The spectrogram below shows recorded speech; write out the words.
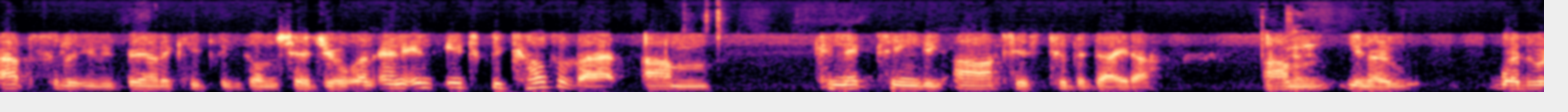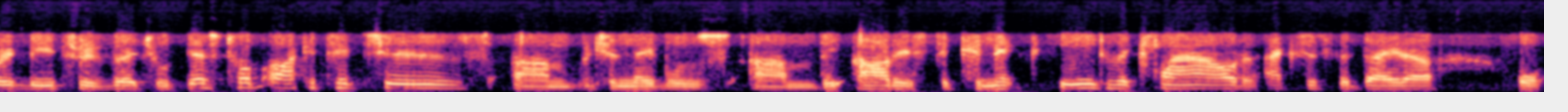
absolutely. We've been able to keep things on schedule, and, and it's because of that um, connecting the artist to the data. Um, okay. You know, whether it be through virtual desktop architectures, um, which enables um, the artist to connect into the cloud and access the data, or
